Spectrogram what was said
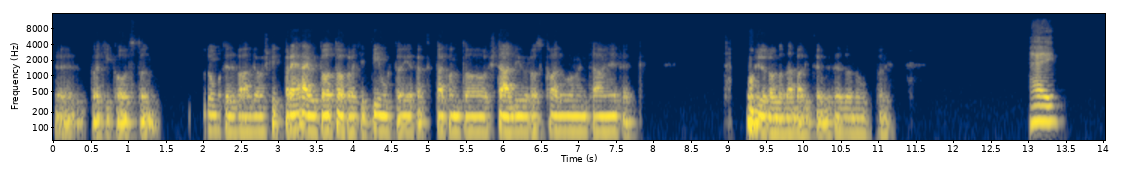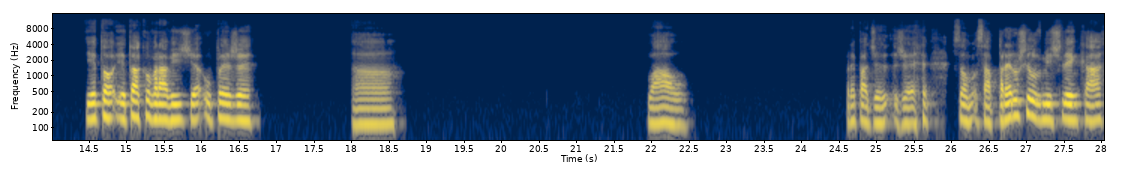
Že proti Colts to budú musieť zvládať. Už keď prehrajú toto proti týmu, ktorý je fakt v takomto štádiu rozkladu momentálne, tak môžu rovno zabaliť celú sezónu úplne. Hej, je to, je to ako vravíš, ja úplne, že uh, wow. Prepač, že, že som sa prerušil v myšlienkach,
